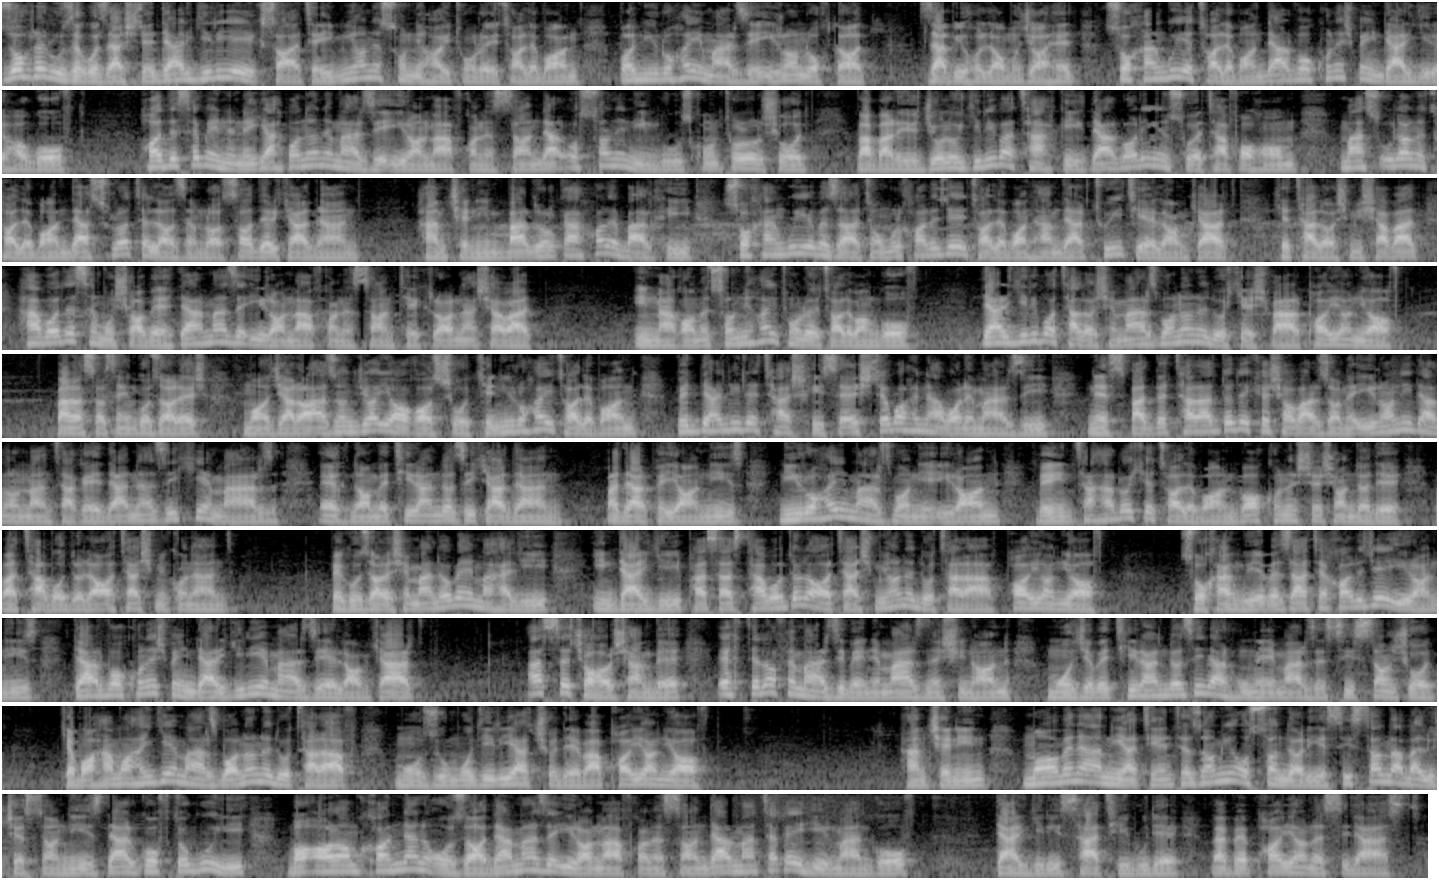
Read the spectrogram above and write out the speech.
ظهر روز گذشته درگیری یک ساعته میان سنی های تونروی طالبان با نیروهای مرزی ایران رخ داد. زبیح الله مجاهد سخنگوی طالبان در واکنش به این درگیری ها گفت حادثه بین نگهبانان مرزی ایران و افغانستان در استان نیمروز کنترل شد و برای جلوگیری و تحقیق درباره این سوء تفاهم مسئولان طالبان دستورات لازم را صادر کردند. همچنین بدرالقهار بلخی سخنگوی وزارت امور خارجه طالبان هم در توییتی اعلام کرد که تلاش می شود حوادث مشابه در مرز ایران و افغانستان تکرار نشود. این مقام سنی های تونرو طالبان گفت درگیری با تلاش مرزبانان دو کشور پایان یافت بر اساس این گزارش ماجرا از آنجایی آغاز شد که نیروهای طالبان به دلیل تشخیص اشتباه نوار مرزی نسبت به تردد کشاورزان ایرانی در آن منطقه در نزدیکی مرز اقدام به تیراندازی کردند و در پی آن نیز نیروهای مرزبانی ایران به این تحرک طالبان واکنش نشان داده و تبادل آتش می کنند. به گزارش منابع محلی این درگیری پس از تبادل آتش میان دو طرف پایان یافت سخنگوی وزارت خارجه ایران نیز در واکنش به این درگیری مرزی اعلام کرد. از چهارشنبه اختلاف مرزی بین مرزنشینان موجب تیراندازی در حومه مرز سیستان شد که با هماهنگی مرزبانان دو طرف موضوع مدیریت شده و پایان یافت. همچنین معاون امنیتی انتظامی استانداری سیستان و بلوچستان نیز در گفتگویی با آرام خواندن اوضاع در مرز ایران و افغانستان در منطقه هیرمند گفت درگیری سطحی بوده و به پایان رسیده است.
